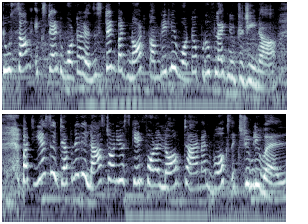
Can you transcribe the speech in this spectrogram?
to some extent water resistant but not completely waterproof like Neutrogena. But yes, it definitely lasts on your skin for a long time and works extremely well.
